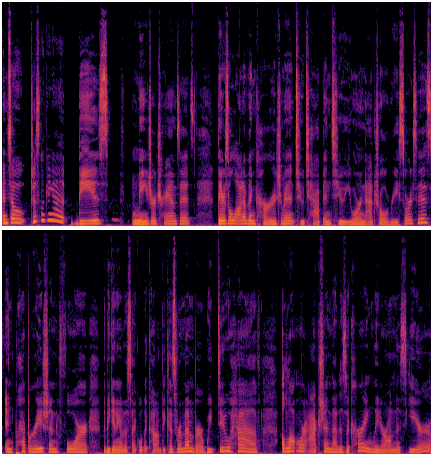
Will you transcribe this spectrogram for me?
And so just looking at these major transits, there's a lot of encouragement to tap into your natural resources in preparation for the beginning of the cycle to come. Because remember, we do have a lot more action that is occurring later on this year.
